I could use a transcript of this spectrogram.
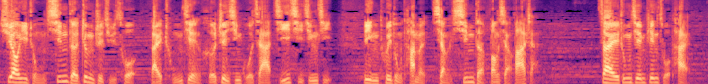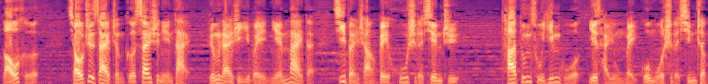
需要一种新的政治举措来重建和振兴国家及其经济，并推动他们向新的方向发展。在中间偏左派，劳合乔治在整个三十年代仍然是一位年迈的、基本上被忽视的先知。他敦促英国也采用美国模式的新政。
